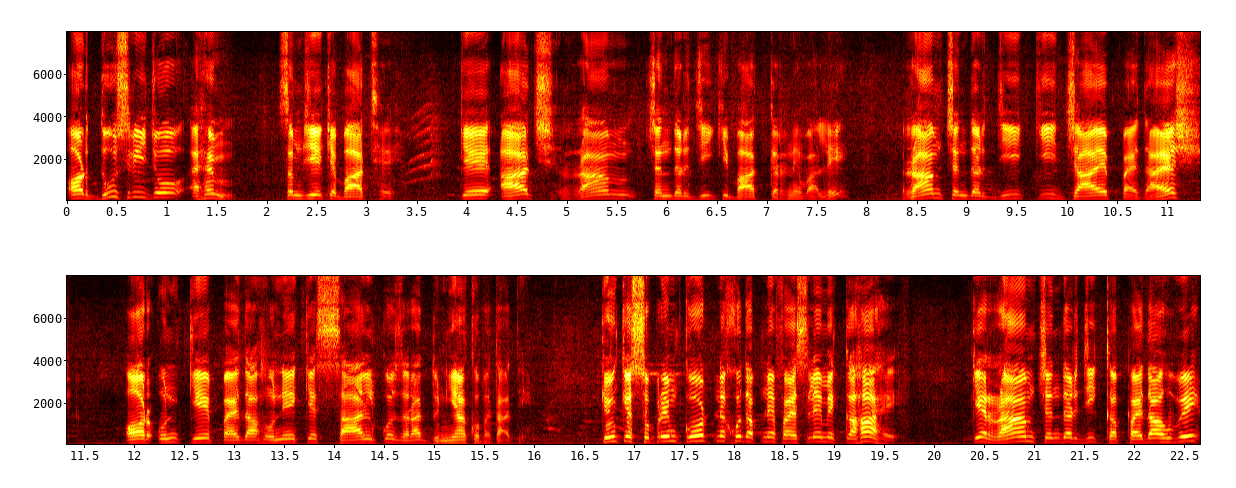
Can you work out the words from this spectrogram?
और दूसरी जो अहम समझिए कि बात है कि आज रामचंद्र जी की बात करने वाले रामचंद्र जी की जाए पैदाइश और उनके पैदा होने के साल को ज़रा दुनिया को बता दें। क्योंकि सुप्रीम कोर्ट ने ख़ुद अपने फ़ैसले में कहा है कि रामचंद्र जी कब पैदा हुए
